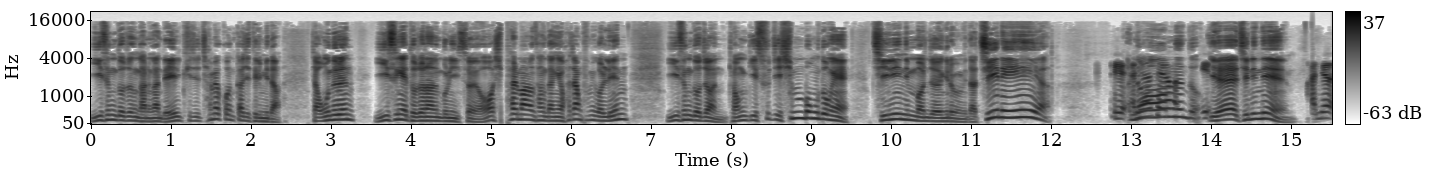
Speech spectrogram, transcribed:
2승 도전 가능한 내일 퀴즈 참여권까지 드립니다. 자, 오늘은 2승에 도전하는 분이 있어요. 18만 원 상당의 화장품이 걸린 2승 도전 경기 수지 신봉동의 지니님 먼저 연결해 봅니다. 지니! 예, 안녕하세요. 너는 도- 예, 예, 지니님. 안녕,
